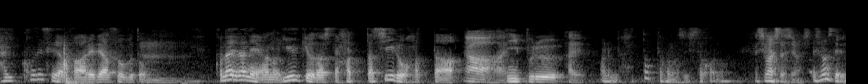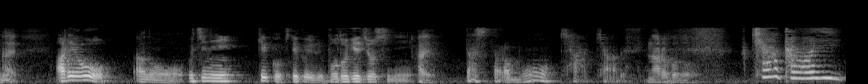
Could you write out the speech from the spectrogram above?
最高ですよ、やっぱあれで遊ぶと。うんこの間ね、あの、勇気を出して貼った、シールを貼った、ああ、はい。ニープル、はいあれ、貼ったって話したかな？しましたしました。しましたよね。はい。あれを、あの、うちに結構来てくれるボドゲ女子にはい。出したら、もう、キャーキャーですよ。なるほど。キャーかわいい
